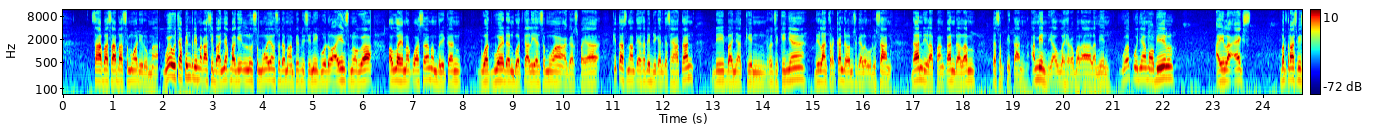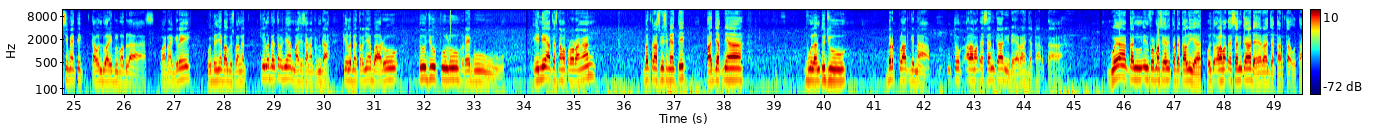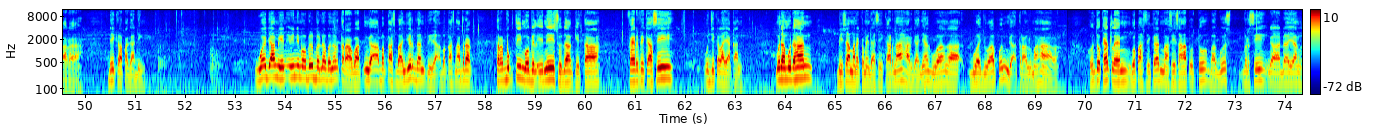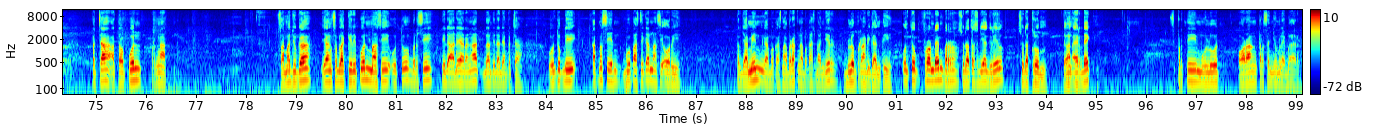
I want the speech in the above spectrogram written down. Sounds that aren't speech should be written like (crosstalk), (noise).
sahabat-sahabat semua di rumah. Gue ucapin terima kasih banyak bagi lu semua yang sudah mampir di sini. Gue doain semoga Allah yang Maha Kuasa memberikan buat gue dan buat kalian semua agar supaya kita senantiasa diberikan kesehatan, dibanyakin rezekinya, dilancarkan dalam segala urusan dan dilapangkan dalam kesempitan. Amin ya Allah ya rabbal alamin. Gue punya mobil Ayla X bertransmisi Matic tahun 2015. Warna grey, mobilnya bagus banget. Kilometernya masih sangat rendah. Kilometernya baru 70 ribu. Ini atas nama perorangan bertransmisi Matic, pajaknya bulan 7 berplat genap untuk alamat SNK di daerah Jakarta. Gue akan informasikan kepada kalian untuk alamat SNK daerah Jakarta Utara di Kelapa Gading. Gue jamin ini mobil benar-benar terawat, nggak bekas banjir dan tidak bekas nabrak. Terbukti mobil ini sudah kita verifikasi uji kelayakan. Mudah-mudahan bisa merekomendasi karena harganya gua nggak gua jual pun nggak terlalu mahal. Untuk headlamp gue pastikan masih sangat utuh, bagus, bersih, nggak ada yang pecah ataupun rengat. Sama juga yang sebelah kiri pun masih utuh, bersih, tidak ada yang rengat dan tidak ada yang pecah. Untuk di kap mesin, gue pastikan masih ori. Terjamin nggak bekas nabrak, nggak bekas banjir, belum pernah diganti. Untuk front bumper sudah tersedia grill, sudah chrome dengan airbag seperti mulut orang tersenyum lebar.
